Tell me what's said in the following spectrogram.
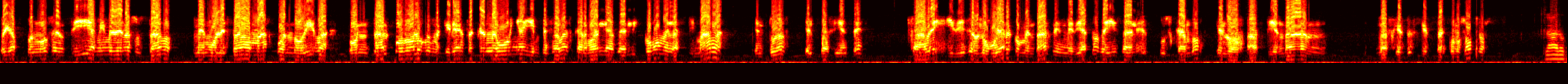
oiga, pues no sentí, a mí me den asustado, me molestaba más cuando iba, con tal podólogo me quería sacar la uña y empezaba a escarbarle a hacerle cómo me lastimaba. Entonces el paciente sabe y dice, lo voy a recomendar, de inmediato de ahí sale buscando que lo atiendan las gentes que están con nosotros. Claro.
